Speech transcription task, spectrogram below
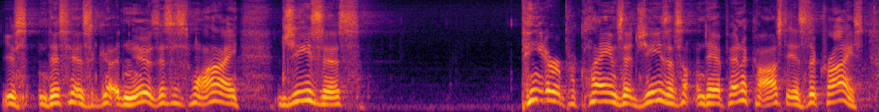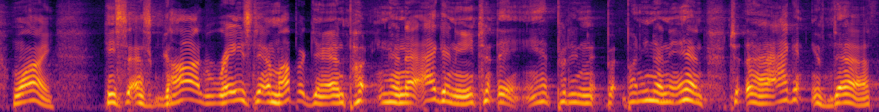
You, this is good news. This is why Jesus, Peter proclaims that Jesus on the day of Pentecost is the Christ. Why? He says God raised him up again, putting an agony to the end, putting, putting an end to the agony of death.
